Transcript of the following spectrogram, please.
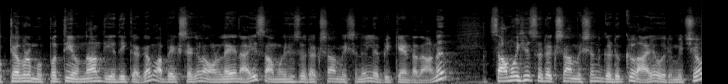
ഒക്ടോബർ മുപ്പത്തി ഒന്നാം തീയതിക്കകം അപേക്ഷകൾ ഓൺലൈനായി സാമൂഹ്യ സുരക്ഷാ മിഷനിൽ ലഭിക്കേണ്ടതാണ്. സാമൂഹ്യ സുരക്ഷാ മിഷൻ ഗഡുക്കളായ ഒരുമിച്ചോ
